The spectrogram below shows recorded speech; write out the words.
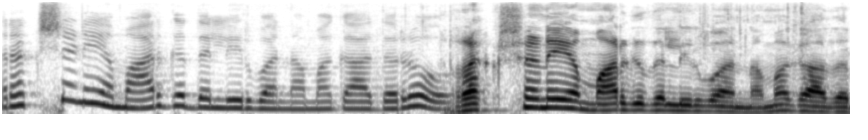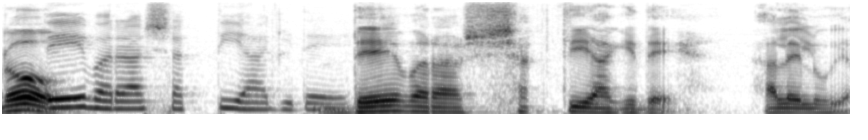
ರಕ್ಷಣೆಯ ಮಾರ್ಗದಲ್ಲಿರುವ ನಮಗಾದರೋ ರಕ್ಷಣೆಯ ಮಾರ್ಗದಲ್ಲಿರುವ ನಮಗಾದರೋ ದೇವರ ಶಕ್ತಿಯಾಗಿದೆ. ದೇವರ ಶಕ್ತಿಯಾಗಿದೆ. ಅಲೆಲೂಯ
